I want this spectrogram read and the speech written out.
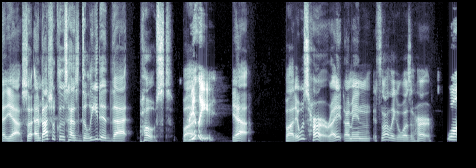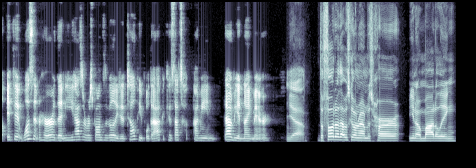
Uh, yeah so and bachelor clues has deleted that post but really? yeah but it was her right i mean it's not like it wasn't her Well, if it wasn't her, then he has a responsibility to tell people that because that's. I mean, that would be a nightmare. Yeah. The photo that was going around was her, you know, modeling.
